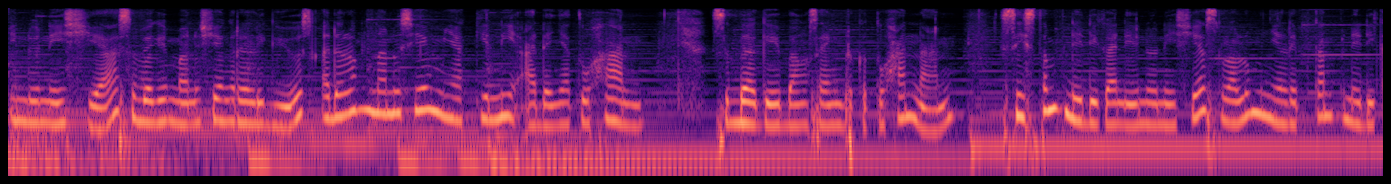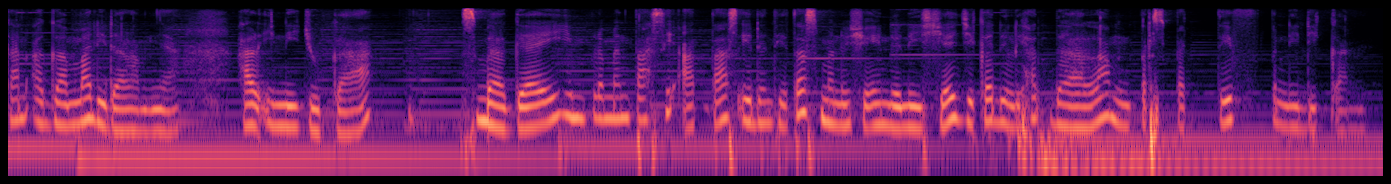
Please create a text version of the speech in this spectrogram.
Indonesia sebagai manusia yang religius adalah manusia yang meyakini adanya Tuhan. Sebagai bangsa yang berketuhanan, sistem pendidikan di Indonesia selalu menyelipkan pendidikan agama di dalamnya. Hal ini juga sebagai implementasi atas identitas manusia Indonesia jika dilihat dalam perspektif pendidikan.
